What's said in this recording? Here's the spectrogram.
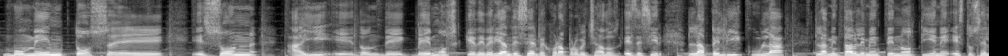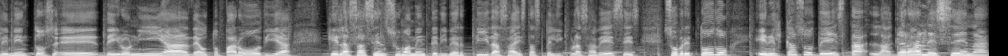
momentos eh, eh, son ahí eh, donde vemos que deberían de ser mejor aprovechados. Es decir, la película lamentablemente no tiene estos elementos de ironía, de autoparodia, que las hacen sumamente divertidas a estas películas a veces. Sobre todo en el caso de esta, la gran escena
